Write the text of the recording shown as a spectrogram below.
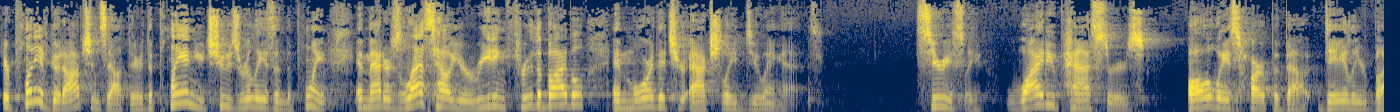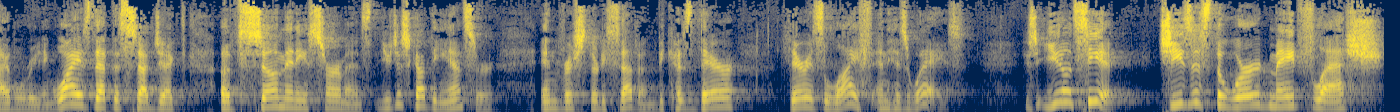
there are plenty of good options out there. The plan you choose really isn't the point. It matters less how you're reading through the Bible and more that you're actually doing it. Seriously, why do pastors always harp about daily Bible reading? Why is that the subject of so many sermons? You just got the answer in verse 37 because there there is life in his ways. You don't see it. Jesus, the Word made flesh,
